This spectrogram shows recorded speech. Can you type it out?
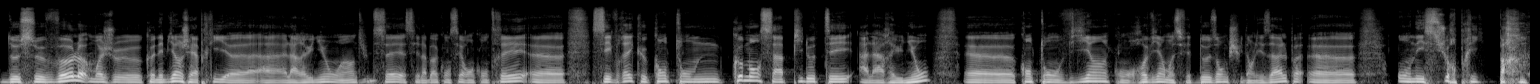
de ce vol. Moi, je connais bien j'ai appris euh, à, la Réunion, hein, tu le sais, c'est là-bas qu'on s'est rencontrés. Euh, c'est vrai que quand on commence à piloter à la Réunion, euh, quand on vient, qu'on revient, moi ça fait deux ans que je suis dans les Alpes, on est surpris par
